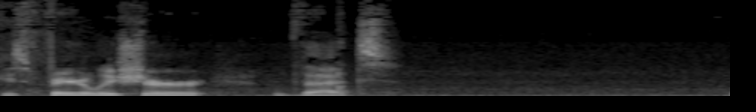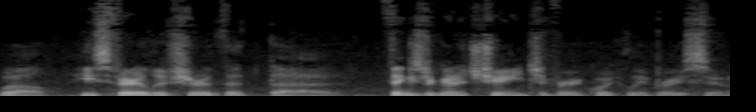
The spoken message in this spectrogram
he's fairly sure that well, he's fairly sure that uh, things are going to change very quickly very soon.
